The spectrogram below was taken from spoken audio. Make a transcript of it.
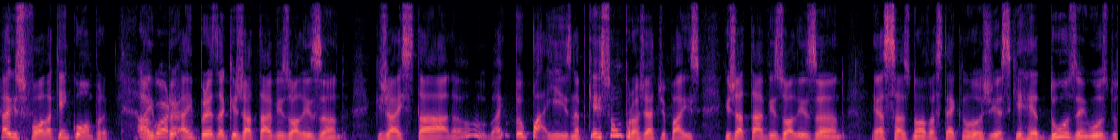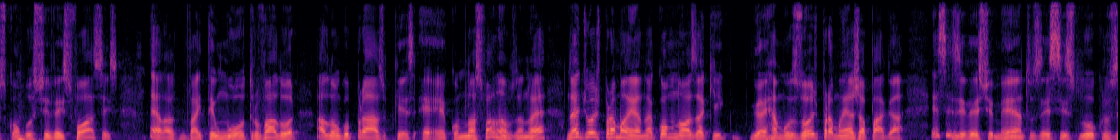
Ela esfola quem compra. Agora... A, a empresa que já está visualizando, que já está. O, o, país, né? Porque isso é um projeto de país, que já está visualizando essas novas tecnologias que reduzem o uso dos combustíveis fósseis, ela vai ter um outro valor a longo prazo. Porque é, é como nós falamos, né? não é, não é de hoje para amanhã, não é como nós aqui ganhamos hoje para amanhã já pagar. Esses investimentos, esses lucros,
